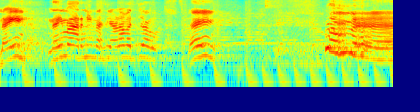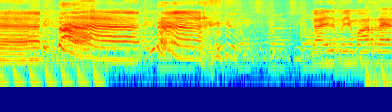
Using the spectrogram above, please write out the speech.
नहीं नहीं मारनी मैं सियाना बच्चा हूँ। नहीं। गाइस मुझे मार रहा है।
